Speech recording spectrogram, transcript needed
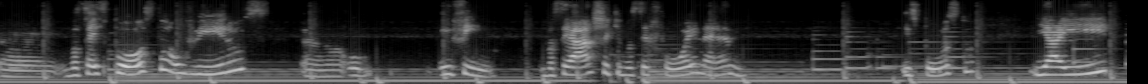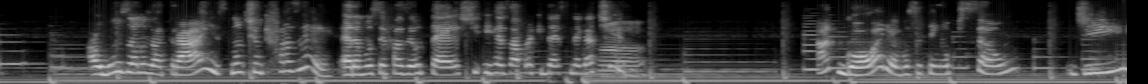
Uh, você é exposto ao vírus, uh, ou, enfim, você acha que você foi, né? Exposto, e aí, alguns anos atrás, não tinha o que fazer. Era você fazer o teste e rezar para que desse negativo. Uhum. Agora você tem a opção de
